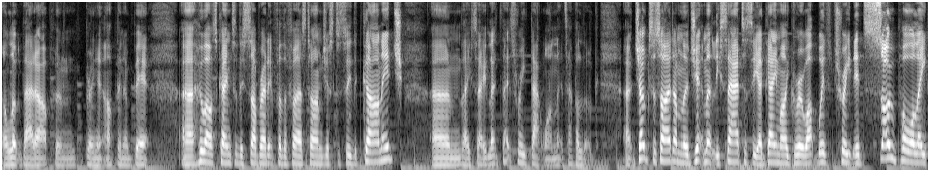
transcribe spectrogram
I'll look that up and bring it up in a bit. Uh, who else came to this subreddit for the first time just to see the carnage? And they say, Let, us read that one, let's have a look. Uh, jokes aside, I'm legitimately sad to see a game I grew up with treated so poorly.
